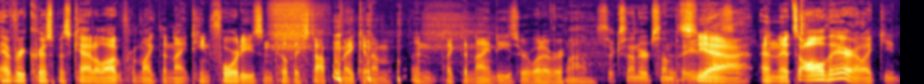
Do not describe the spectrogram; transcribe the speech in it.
every Christmas catalog from like the 1940s until they stopped making them in like the 90s or whatever. Wow. Six hundred some pages. Yeah, and it's all there. Like you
